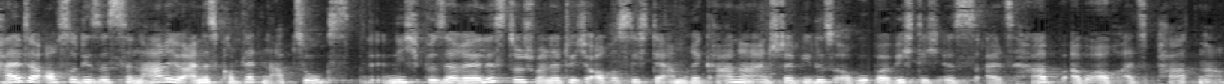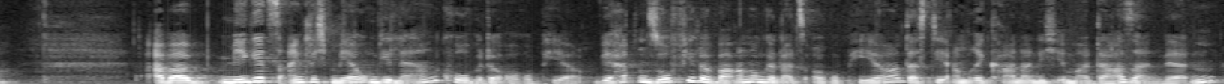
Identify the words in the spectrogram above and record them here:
halte auch so dieses Szenario eines kompletten Abzugs nicht für sehr realistisch, weil natürlich auch aus Sicht der Amerikaner ein stabiles Europa wichtig ist als Hub, aber auch als Partner. Aber mir geht es eigentlich mehr um die Lernkurve der Europäer. Wir hatten so viele Warnungen als Europäer, dass die Amerikaner nicht immer da sein werden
